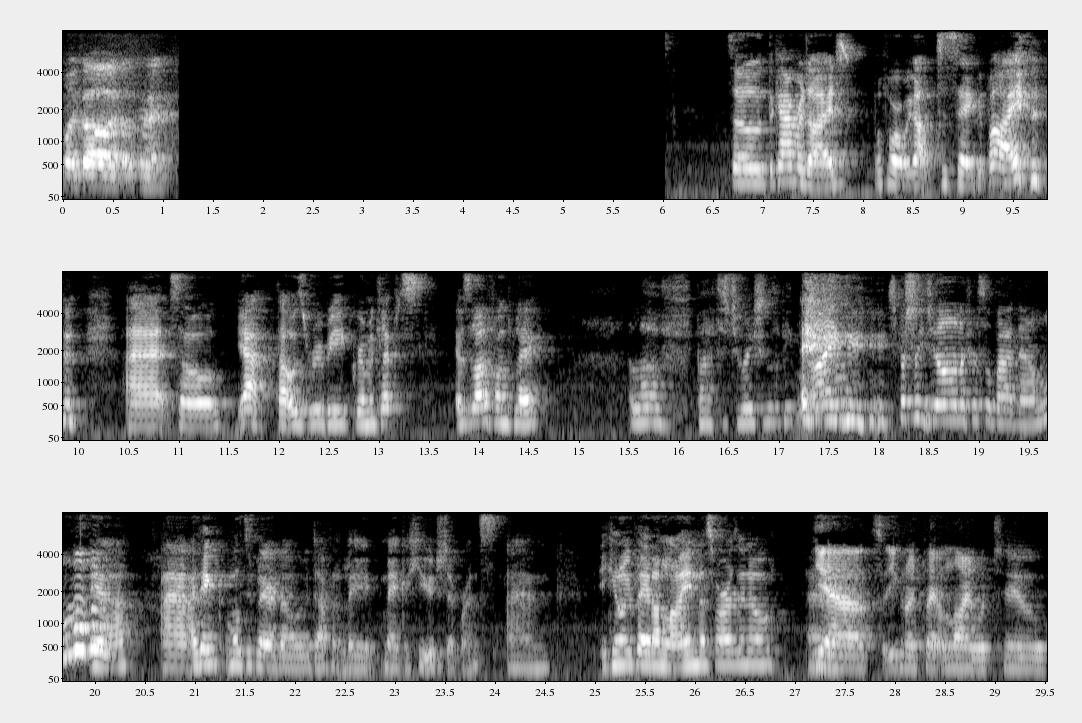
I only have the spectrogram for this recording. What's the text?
my god, okay. So the camera died before we got to say goodbye. uh, so yeah, that was RWBY Grimm Eclipse. It was a lot of fun to play. I love bad situations with people dying. Especially Jaune, I feel so bad now. yeah. Uh, I think multiplayer though would definitely make a huge difference. Um, you can only play it online, as far as I know. Um, yeah, you can only play it online with two,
